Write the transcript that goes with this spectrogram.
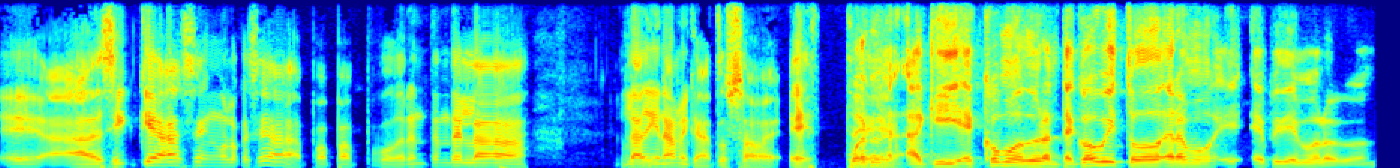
eh, a decir qué hacen o lo que sea, para poder entender la, la dinámica, tú sabes. Este... Bueno, aquí es como durante COVID todos éramos e-, epidemiólogos.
